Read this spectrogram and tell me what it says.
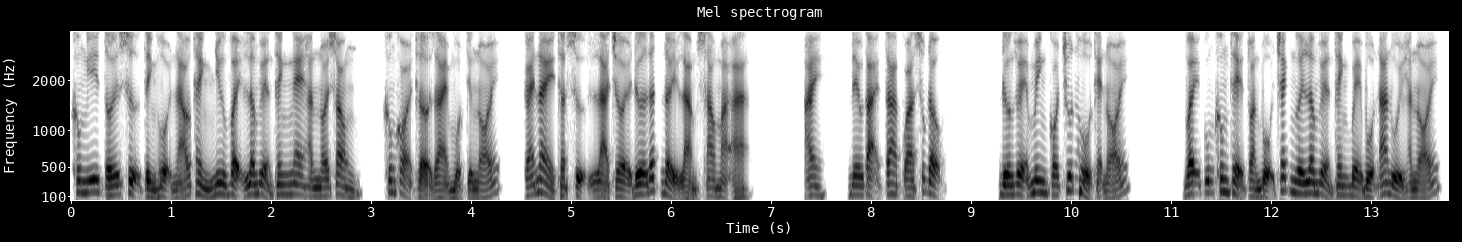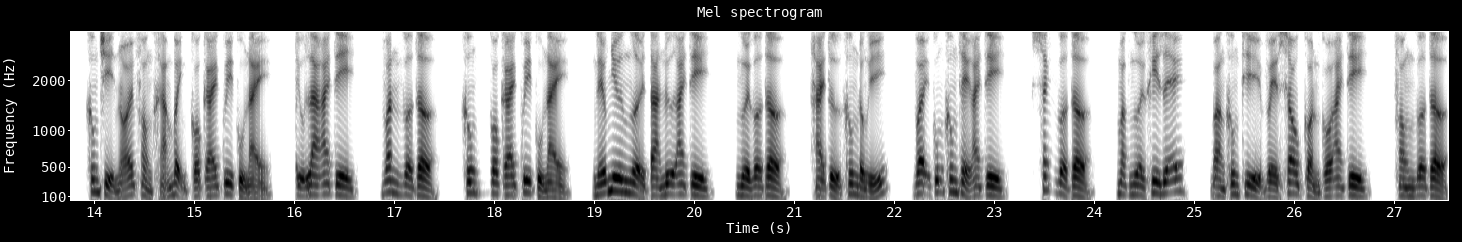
Không nghĩ tới sự tình hội náo thành như vậy, lâm huyện thanh nghe hắn nói xong, không khỏi thở dài một tiếng nói, cái này thật sự là trời đưa đất đẩy làm sao mà a? Ai, đều tại ta quá xúc động. Đường duệ minh có chút hổ thẹn nói, vậy cũng không thể toàn bộ trách ngươi, lâm huyện thanh bệ bộn an ủi hắn nói, không chỉ nói phòng khám bệnh có cái quy củ này, tự là it văn gờ tờ, không có cái quy củ này, nếu như người ta nữ it người gờ tờ, hải tử không đồng ý, vậy cũng không thể it sách gờ tờ, mặc người khi dễ, bằng không thì về sau còn có it phòng gờ tờ,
